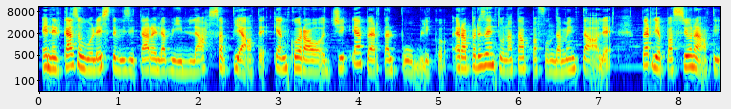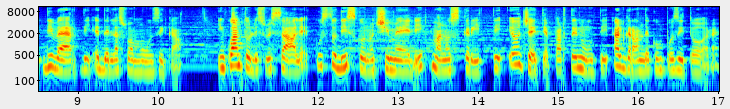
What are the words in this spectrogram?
E nel caso voleste visitare la villa, sappiate che ancora oggi è aperta al pubblico e rappresenta una tappa fondamentale per gli appassionati di Verdi e della sua musica, in quanto le sue sale custodiscono cimeli, manoscritti e oggetti appartenuti al grande compositore,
